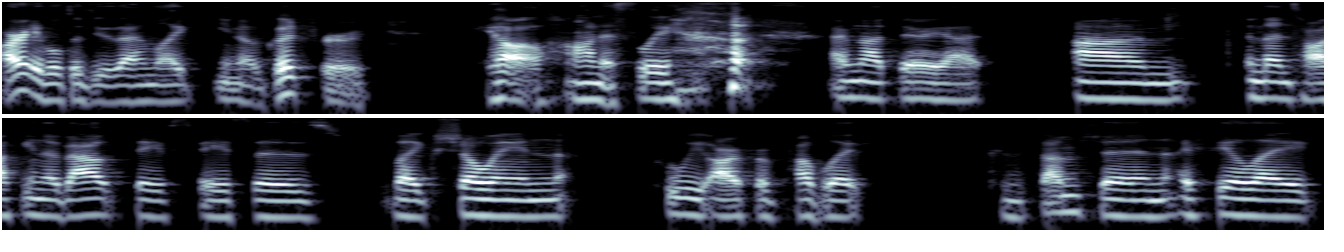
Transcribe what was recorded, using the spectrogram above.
are able to do that. I'm like, you know, good for y'all, honestly. I'm not there yet. Um, and then talking about safe spaces, like showing who we are for public consumption, I feel like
